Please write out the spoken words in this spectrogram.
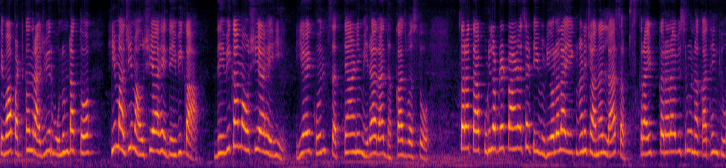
तेव्हा पटकन राजवीर बोलून टाकतो ही माझी मावशी आहे देविका. देविका मावशी आहे ही. ही ऐकून सत्या आणि मीराला धक्काच बसतो. तर आता पुढील अपडेट पाहण्यासाठी व्हिडिओला लाईक आणि चॅनलला सबस्क्राईब करायला विसरू नका. थँक्यू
